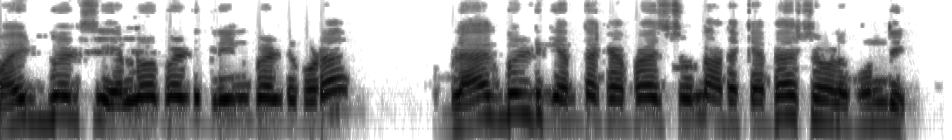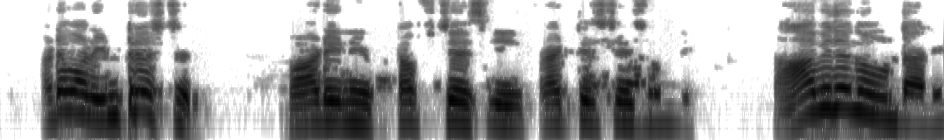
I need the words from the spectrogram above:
white belts yellow belt green belt కూడా బ్లాక్ బెల్ట్కి ఎంత కెపాసిటీ ఉందో అంత కెపాసిటీ వాళ్ళకి ఉంది. అంటే వాళ్ళు ఇంట్రెస్టెడ్ బాడీని టఫ్ చేసి ప్రాక్టీస్ చేసి ఉంది. ఆ విధంగా ఉండాలి.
